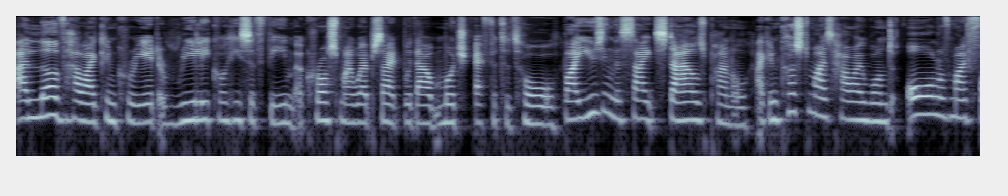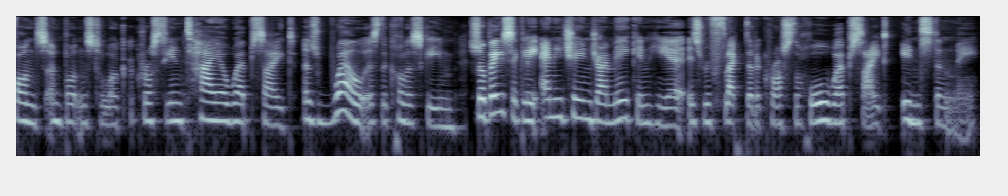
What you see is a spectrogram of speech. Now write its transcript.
I love how I can create a really cohesive theme across my website without much effort at all. By using the site styles panel, I can customize how I want all of my fonts and buttons to look across the entire website, as well as the color scheme. So basically, any change I make in here is reflected across the whole website instantly.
